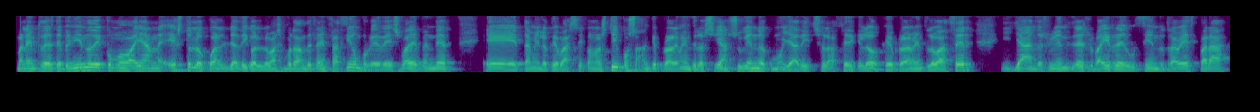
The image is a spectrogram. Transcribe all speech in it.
¿Vale? Entonces, dependiendo de cómo vayan esto, lo cual ya digo, lo más importante es la inflación, porque de eso va a depender eh, también lo que va a ser con los tipos, aunque probablemente lo sigan subiendo, como ya ha dicho la FED que lo que probablemente lo va a hacer y ya en 2023 lo va a ir reduciendo otra vez para,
